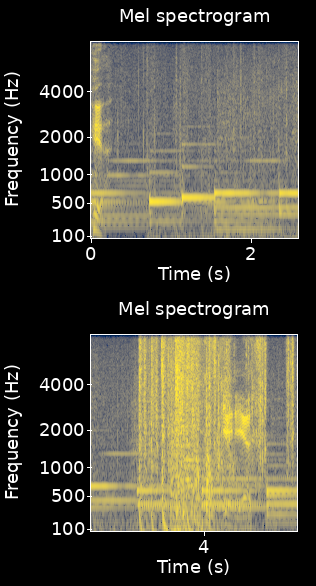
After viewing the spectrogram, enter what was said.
Here. Idiot.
